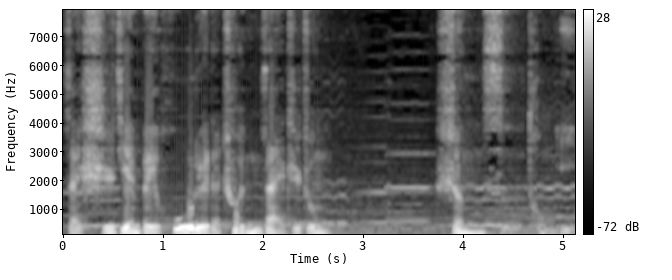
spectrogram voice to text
在时间被忽略的存在之中。生死同意。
